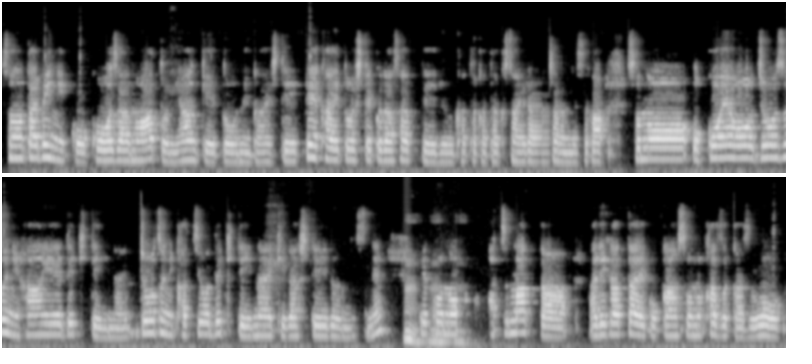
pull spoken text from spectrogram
その度に、こう、講座の後にアンケートをお願いしていて、回答してくださっている方がたくさんいらっしゃるんですが、そのお声を上手に反映できていない、上手に活用できていない気がしているんですね。で、この集まったありがたいご感想の数々を、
